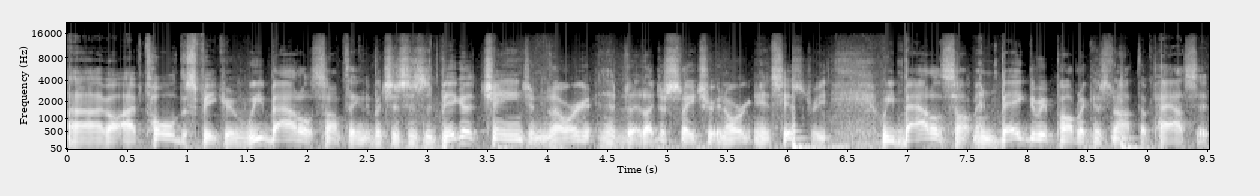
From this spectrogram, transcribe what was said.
Uh, I've, I've, told the speaker we battle something which is as big a change in the, legislature in, in, its history. We battled something and begged the Republicans not to pass it,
